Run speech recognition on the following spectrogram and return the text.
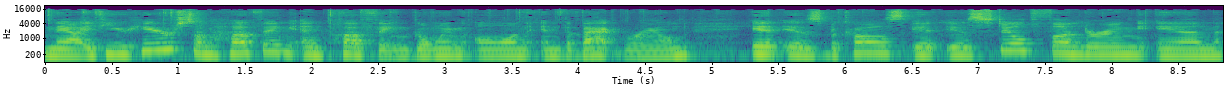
Now, if you hear some huffing and puffing going on in the background, it is because it is still thundering in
